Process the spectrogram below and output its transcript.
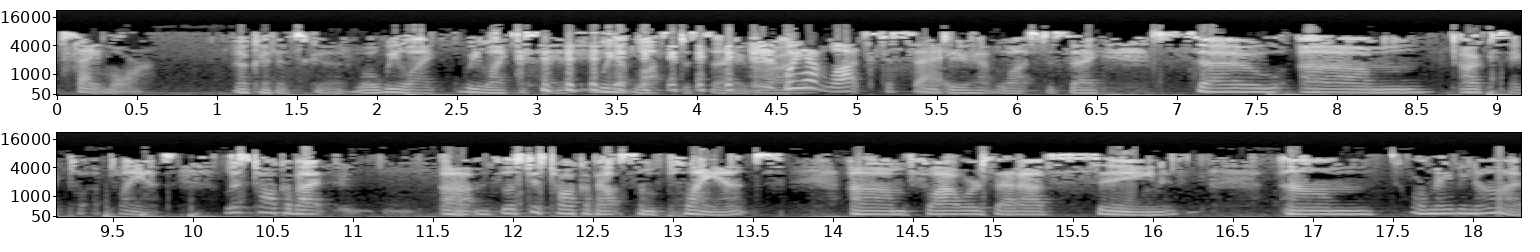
say more. Okay, that's good. Well, we like we like to say we have lots to say. Right? We have lots to say. We do have lots to say. So, um, I could say pl- plants. Let's talk about. Um, let's just talk about some plants, um, flowers that I've seen, um, or maybe not.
